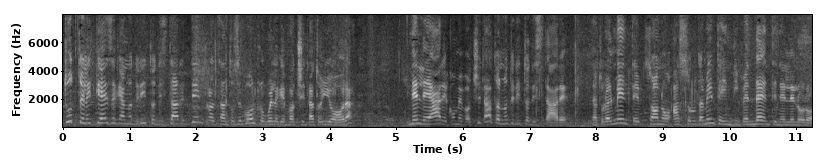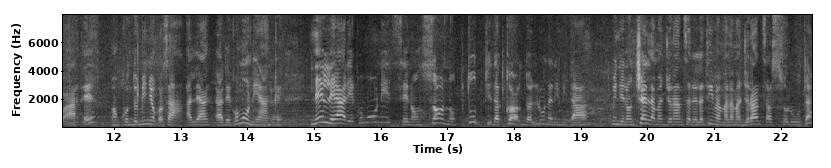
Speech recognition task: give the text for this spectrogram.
Tutte le chiese che hanno diritto di stare dentro al Santo Sepolcro, quelle che vi ho citato io ora, nelle aree come vi ho citato hanno diritto di stare. Naturalmente sono assolutamente indipendenti nelle loro aree, ma un condominio cosa ha? Alle aree comuni anche. Nelle aree comuni, se non sono tutti d'accordo all'unanimità, quindi non c'è la maggioranza relativa ma la maggioranza assoluta,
